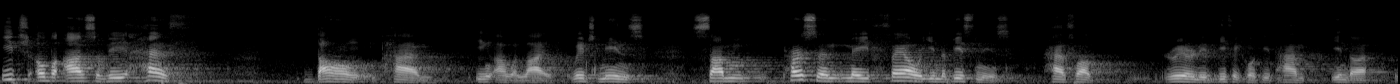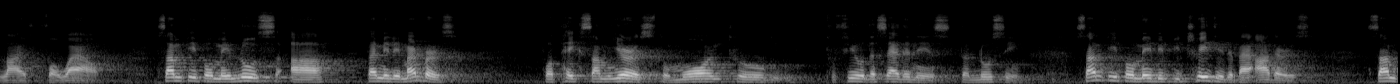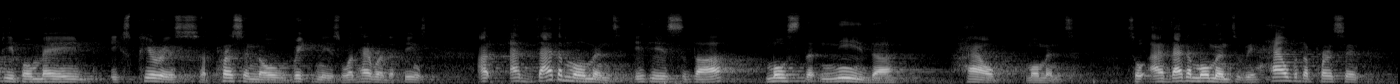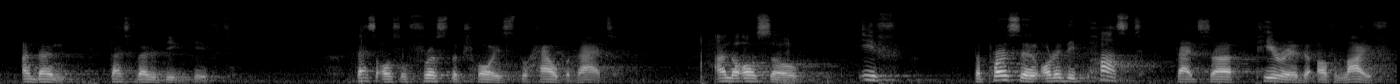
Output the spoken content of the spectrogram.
Each of us, we have downtime in our life, which means some person may fail in the business, have a really difficult time in the life for a while. Some people may lose uh, family members for take some years to mourn, to, to feel the sadness, the losing. Some people may be betrayed by others. Some people may experience personal weakness, whatever the things. At, at that moment, it is the most need help moment. So at that moment, we help the person, and then that's very big gift. That's also first choice to help that. And also, if the person already passed that uh, period of life,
